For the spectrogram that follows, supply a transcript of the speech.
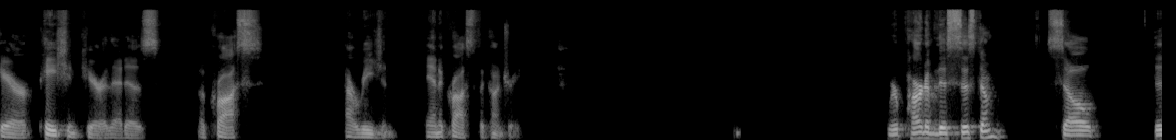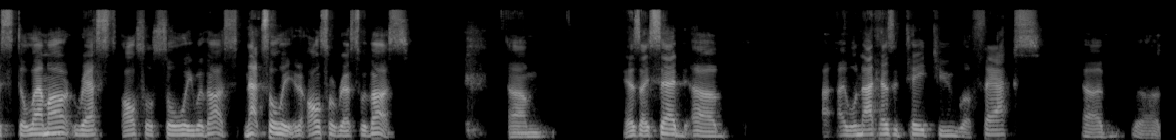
care, patient care, that is, across our region and across the country. We're part of this system. So this dilemma rests also solely with us. Not solely, it also rests with us. Um, as I said, uh, I, will not hesitate to uh, fax uh, uh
